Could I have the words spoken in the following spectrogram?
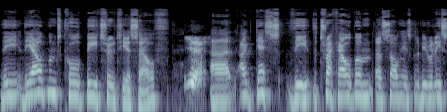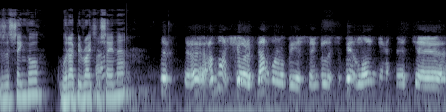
the the album's called "Be True to Yourself." Yes. Uh, I guess the the track album a song is going to be released as a single. Would I be right in saying that? Uh, I'm not sure if that one will be a single. It's a bit longer, but uh,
